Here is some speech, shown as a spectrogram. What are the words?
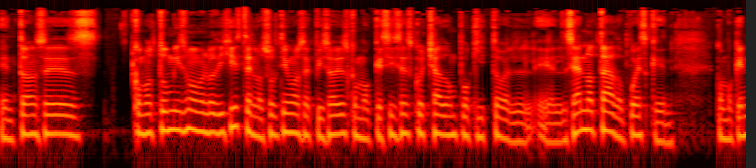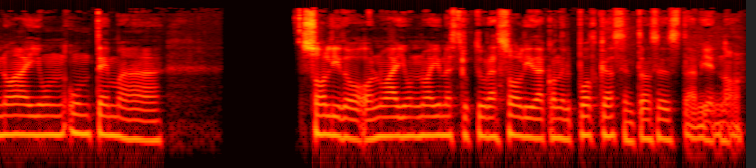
Entonces, como tú mismo me lo dijiste en los últimos episodios, como que sí se ha escuchado un poquito el, se ha notado pues que como que no hay un, tema sólido o no hay una estructura sólida con el podcast, entonces también no.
